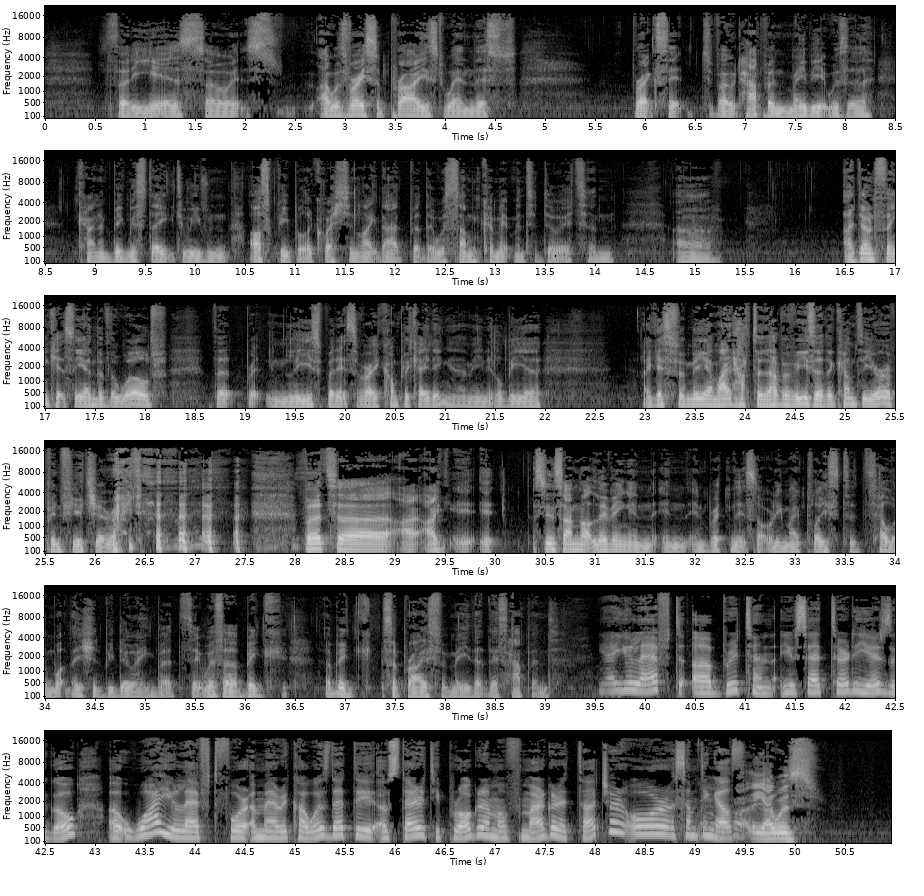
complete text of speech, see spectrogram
thirty years. So it's I was very surprised when this Brexit vote happened. Maybe it was a kind of big mistake to even ask people a question like that, but there was some commitment to do it. And uh, I don't think it's the end of the world that Britain leaves, but it's very complicating. I mean, it'll be a. I guess for me, I might have to have a visa to come to Europe in future, right? but uh, I, I it, since I'm not living in, in, in Britain, it's not really my place to tell them what they should be doing. But it was a big a big surprise for me that this happened. Yeah, you left uh, Britain. You said 30 years ago. Uh, why you left for America? Was that the austerity program of Margaret Thatcher or something well, else? Partly, I was,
